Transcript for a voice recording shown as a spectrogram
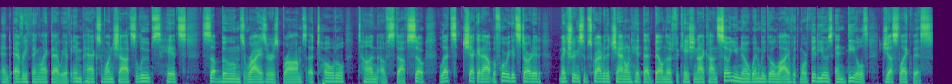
and everything like that. We have impacts, one shots, loops, hits, sub booms, risers, Braams, a total ton of stuff. So let's check it out. Before we get started, make sure you subscribe to the channel and hit that bell notification icon so you know when we go live with more videos and deals just like this.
